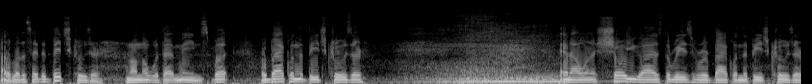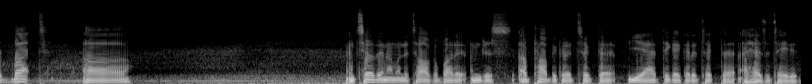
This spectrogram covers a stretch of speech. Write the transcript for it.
I was about to say the bitch cruiser. I don't know what that means, but we're back on the beach cruiser. And I want to show you guys the reason we're back on the beach cruiser. But uh, until then, I'm going to talk about it. I'm just, I probably could have took that. Yeah, I think I could have took that. I hesitated.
